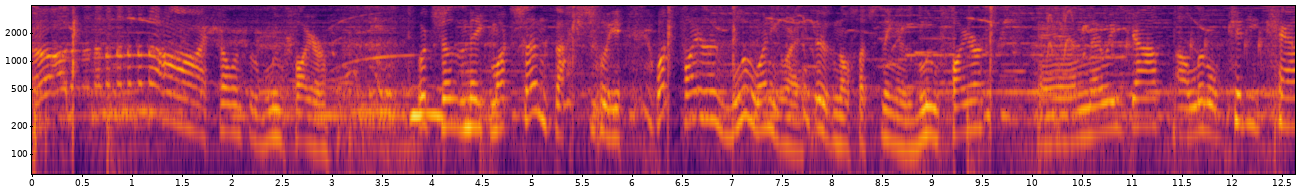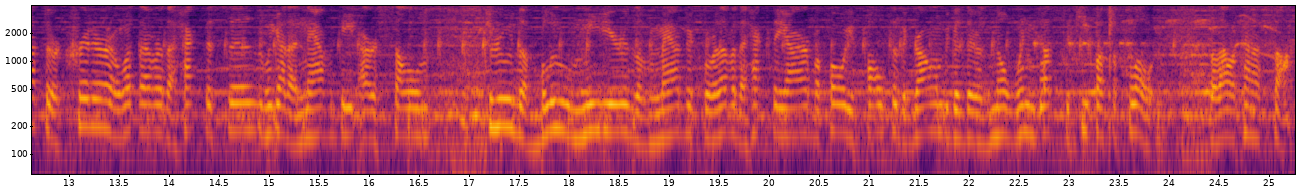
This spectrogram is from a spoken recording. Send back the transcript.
Oh, no, no, no, no, no, no, no. Oh, I fell into the blue fire. Which doesn't make much sense, actually. What fire is blue, anyway? There's no such thing as blue fire. And then we got a little kitty cat or critter or whatever the heck this is. We gotta navigate ourselves through the blue meteors of magic or whatever the heck they are before we fall to the ground because there's no wind gusts to keep us afloat. So that would kind of suck.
